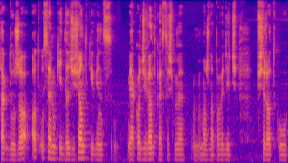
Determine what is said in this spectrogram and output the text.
tak dużo. Od ósemki do dziesiątki, więc jako dziewiątka jesteśmy, można powiedzieć, w środku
